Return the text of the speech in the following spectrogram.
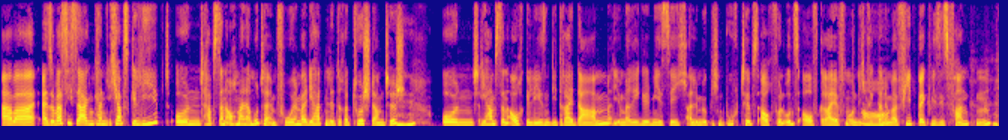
Aber also was ich sagen kann, ich habe es geliebt und habe es dann auch meiner Mutter empfohlen, weil die hat einen Literaturstammtisch mhm. Und die haben es dann auch gelesen, die drei Damen, die immer regelmäßig alle möglichen Buchtipps auch von uns aufgreifen. Und ich kriege dann oh. immer Feedback, wie sie es fanden.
